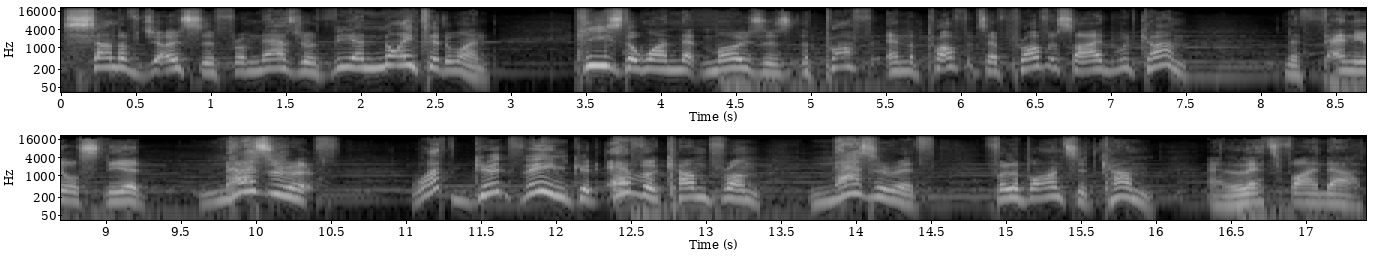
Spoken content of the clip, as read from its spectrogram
son of Joseph from Nazareth, the anointed one. He's the one that Moses the prophet, and the prophets have prophesied would come. Nathanael sneered, Nazareth? What good thing could ever come from Nazareth? Philip answered, Come and let's find out.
